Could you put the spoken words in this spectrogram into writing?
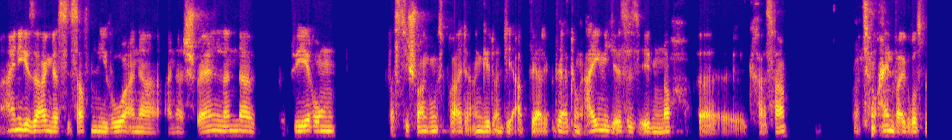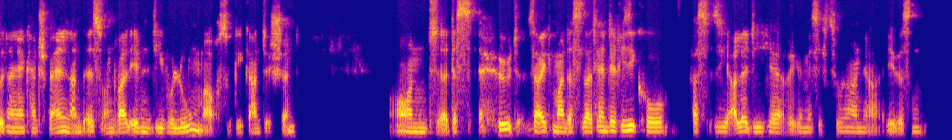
einige sagen, das ist auf dem Niveau einer, einer Schwellenländerwährung, was die Schwankungsbreite angeht und die Abwertung. Eigentlich ist es eben noch äh, krasser. Zum einen, weil Großbritannien kein Schwellenland ist und weil eben die Volumen auch so gigantisch sind. Und äh, das erhöht, sage ich mal, das latente Risiko, was Sie alle, die hier regelmäßig zuhören, ja eh wissen,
